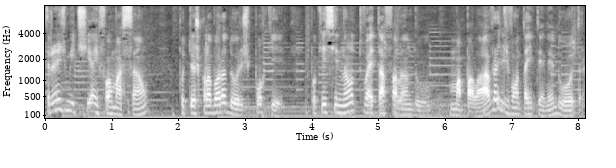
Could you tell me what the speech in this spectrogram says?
transmitir a informação para os teus colaboradores. Por quê? Porque senão tu vai estar tá falando uma palavra, eles vão estar tá entendendo outra.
